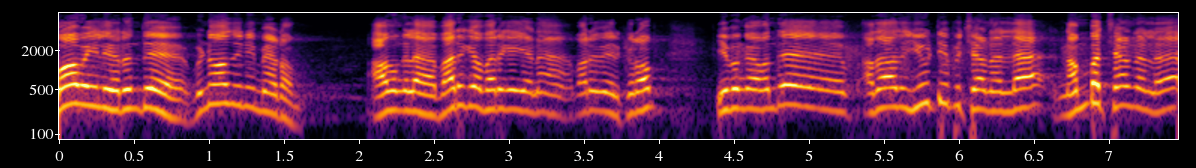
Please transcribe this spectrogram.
கோவையிலிருந்து வினோதினி மேடம் அவங்கள வருக வருக என வரவேற்கிறோம். இவங்க வந்து அதாவது யூடியூப் சேனலில் நம்ம சேனலில்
